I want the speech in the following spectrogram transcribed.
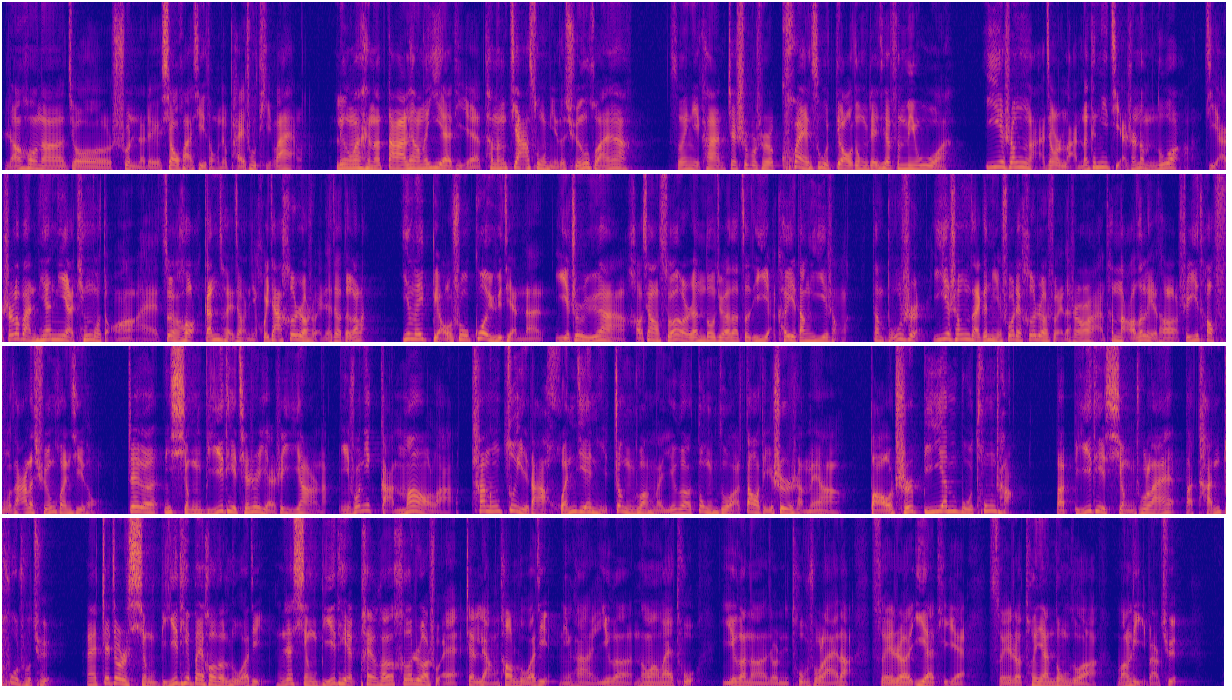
然后呢，就顺着这个消化系统就排出体外了。另外呢，大量的液体它能加速你的循环啊。所以你看，这是不是快速调动这些分泌物啊？医生啊，就是懒得跟你解释那么多，解释了半天你也听不懂。哎，最后干脆就是你回家喝热水去就得了。因为表述过于简单，以至于啊，好像所有人都觉得自己也可以当医生了。但不是，医生在跟你说这喝热水的时候啊，他脑子里头是一套复杂的循环系统。这个你擤鼻涕其实也是一样的。你说你感冒了，它能最大缓解你症状的一个动作到底是什么呀？保持鼻咽部通畅，把鼻涕擤出来，把痰吐出去。哎，这就是擤鼻涕背后的逻辑。你这擤鼻涕配合喝热水这两套逻辑，你看一个能往外吐，一个呢就是你吐不出来的，随着液体随着吞咽动作往里边去。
